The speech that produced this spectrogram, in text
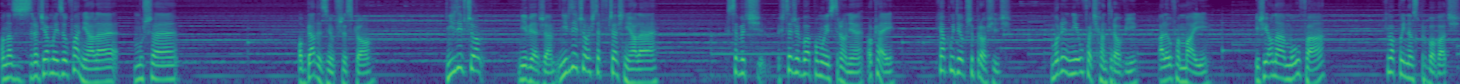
Ona zdradziła moje zaufanie, ale muszę obgadać z nią wszystko. Nigdy nie. Nie wierzę. Nigdy nie czułam się tak wcześniej, ale... Chcę być... Chcę, żeby była po mojej stronie. Okej. Chyba pójdę ją przeprosić. Mogę nie ufać Hunterowi, ale ufam Mai. Jeżeli ona mu ufa, chyba powinnam spróbować.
